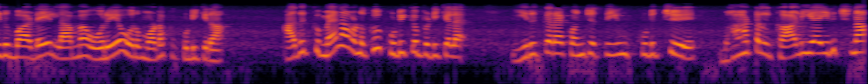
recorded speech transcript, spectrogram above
ஈடுபாடே இல்லாமல் ஒரே ஒரு முடக்கு குடிக்கிறான். அதுக்கு மேலே அவனுக்கு குடிக்க பிடிக்கல. இருக்கிற கொஞ்சத்தையும் குடிச்சு பாட்டில் காலியாயிருச்சுன்னா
